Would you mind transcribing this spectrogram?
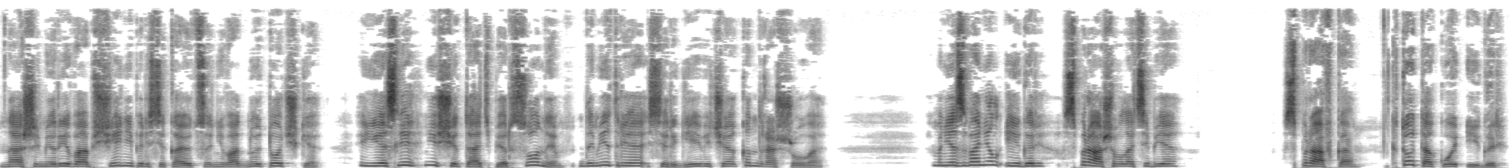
Наши миры вообще не пересекаются ни в одной точке, если не считать персоны Дмитрия Сергеевича Кондрашова. Мне звонил Игорь, спрашивал о тебе. Справка. Кто такой Игорь?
